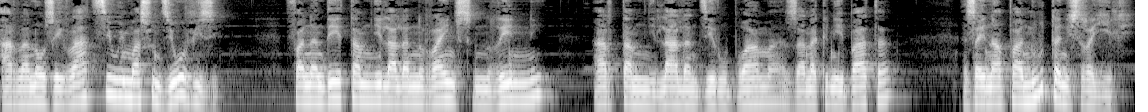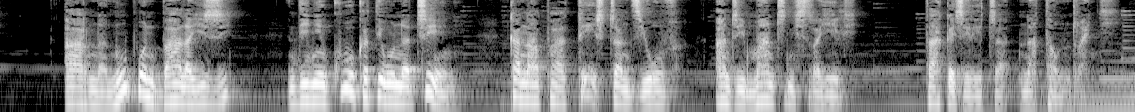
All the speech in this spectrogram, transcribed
Ary nanao izay ratsy ho imason'i Jehovah izy, fa nandeha tamin'ny lalan'ny rainy sy ny reniny ary tamin'ny lalan'i Jeroboama zanaky Nebata, izay nampanota an'i Israely, Ary nanompo an'i Bala izy, dia niankohoka teo anatrehany ka nampahatezitra an'i Jehovah, Andriamanitry ny Israely, tahaka izay rehetra nataon'ny rainy.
